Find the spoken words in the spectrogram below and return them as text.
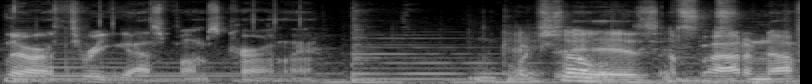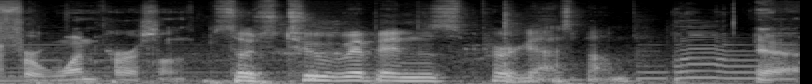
There are three gas pumps currently, Okay, which so is about enough for one person. so it's two ribbons per gas pump. Yeah.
